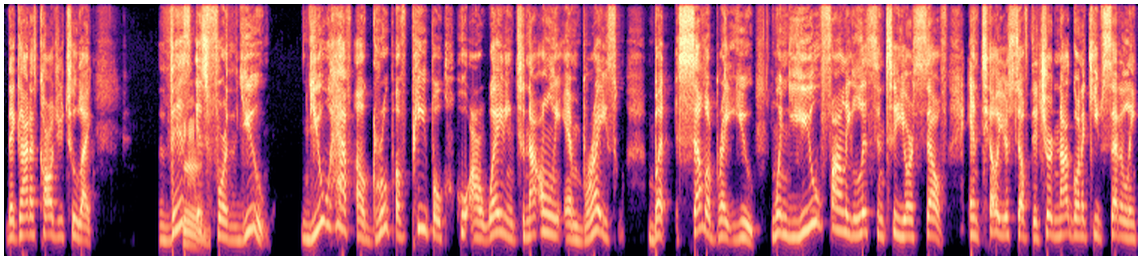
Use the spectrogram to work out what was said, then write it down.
that God has called you to. Like, this Hmm. is for you. You have a group of people who are waiting to not only embrace, but celebrate you. When you finally listen to yourself and tell yourself that you're not going to keep settling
